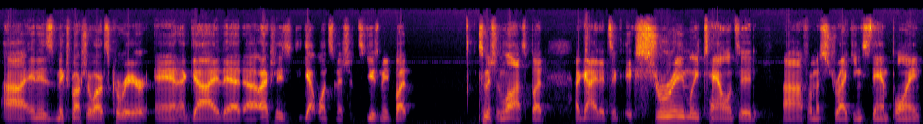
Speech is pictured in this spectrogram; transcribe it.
uh, in his mixed martial arts career, and a guy that uh, actually he's got one submission, excuse me, but submission loss, but a guy that's extremely talented uh, from a striking standpoint,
